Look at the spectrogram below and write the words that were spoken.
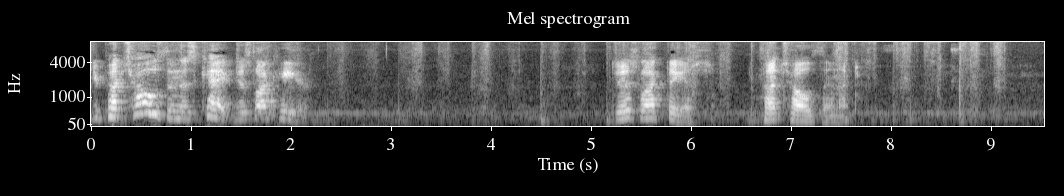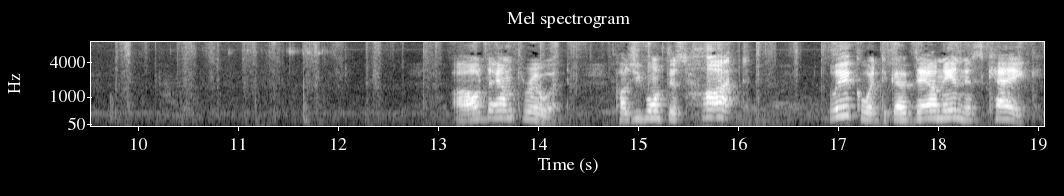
You punch holes in this cake just like here. Just like this. You punch holes in it. All down through it. Because you want this hot liquid to go down in this cake.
